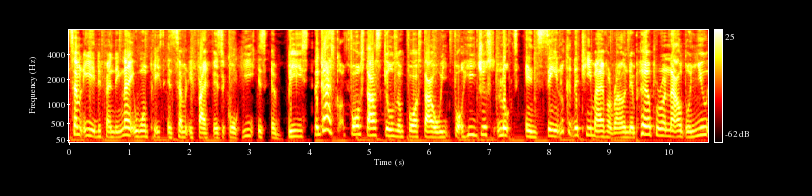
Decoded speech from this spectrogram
78 defending, 91 pace and 75 physical. He is a beast. The guy's got 4 star skills and 4 star weak foot. He just looks insane. Look at the team I have around him. Purple Ronaldo, new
